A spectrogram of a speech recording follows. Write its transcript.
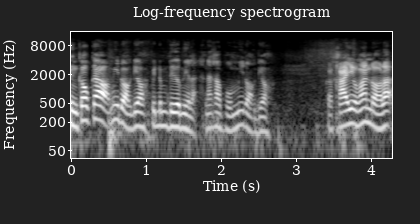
2199มีดอกเดียว เป็นเดิมๆนี่แหละนะครับผม มีดอกเดียวก็ขายอยู่ประมันดอกละ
